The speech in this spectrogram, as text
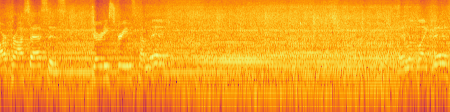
our process is dirty screens come in. They look like this.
